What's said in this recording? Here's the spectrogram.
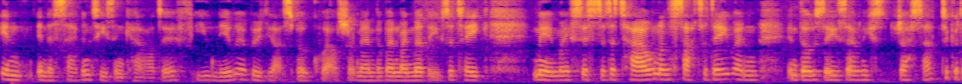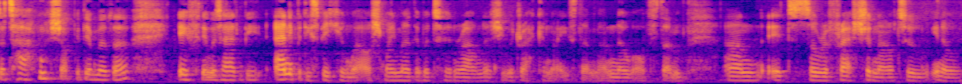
in in the 70s in Cardiff you knew everybody that spoke Welsh. I remember when my mother used to take me and my sister to town on a Saturday when in those days I only dress up to go to town and shop with your mother. If there was anybody, anybody speaking Welsh my mother would turn around and she would recognise them and know of them. And it's so refreshing now to you know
